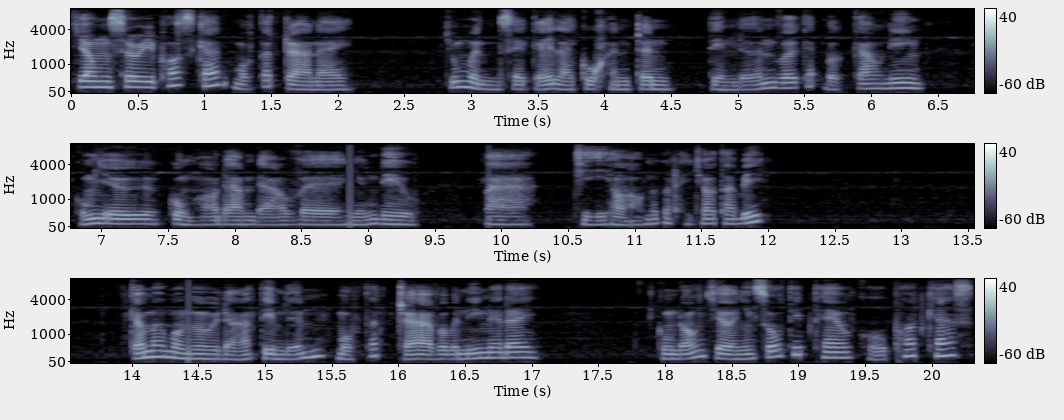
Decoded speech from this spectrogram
Trong series podcast một tách trà này, chúng mình sẽ kể lại cuộc hành trình tìm đến với các bậc cao niên cũng như cùng họ đàm đạo về những điều mà chỉ họ mới có thể cho ta biết. Cảm ơn mọi người đã tìm đến một tách trà và bình yên nơi đây cùng đón chờ những số tiếp theo của podcast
